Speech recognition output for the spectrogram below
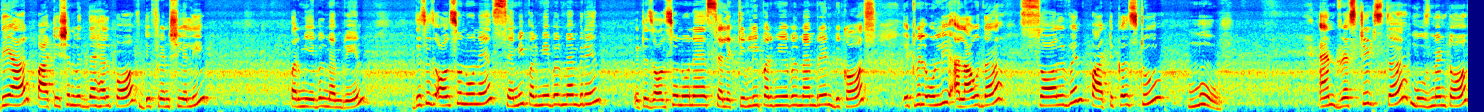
they are partitioned with the help of differentially permeable membrane. This is also known as semi permeable membrane. It is also known as selectively permeable membrane because it will only allow the solvent particles to move and restricts the movement of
